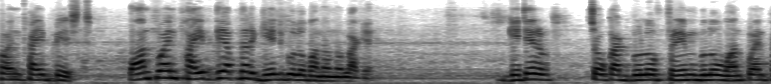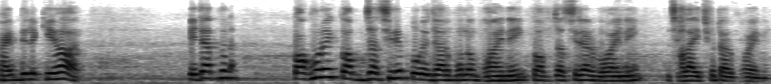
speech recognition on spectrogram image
point five best one point five দিয়ে আপনার গেটগুলো বানানো লাগে। গেটের চৌকাটগুলো ফ্রেমগুলো ওয়ান পয়েন্ট ফাইভ দিলে কি হয়? এটা আপনার কখনোই কবজা ছিঁড়ে পড়ে যাওয়ার কোনো ভয় নেই, কবজা ছিঁড়ার ভয় নেই, ঝালাই ছোটার ভয় নেই।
